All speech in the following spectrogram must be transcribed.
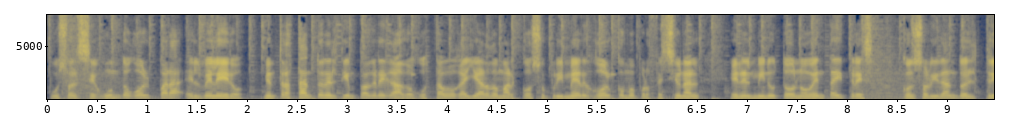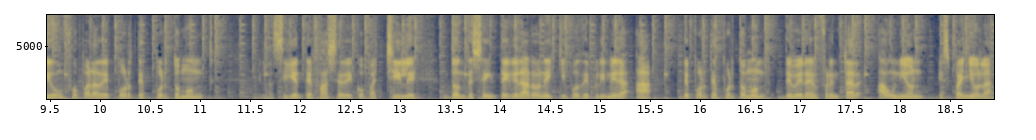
puso el segundo gol para el velero. Mientras tanto, en el tiempo agregado, Gustavo Gallardo marcó su primer gol como profesional en el minuto 93, consolidando el triunfo para Deportes Puerto Montt. En la siguiente fase de Copa Chile, donde se integraron equipos de Primera A, Deportes Puerto Montt deberá enfrentar a Unión Española.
